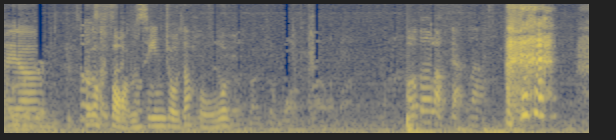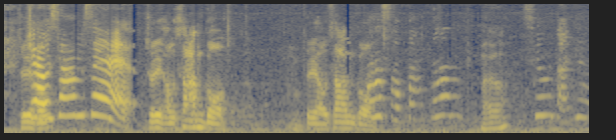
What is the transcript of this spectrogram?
係。係啊好實淨。佢個防線做得好啊，我都立 最後三 set，最後三個，最後三個。八十八蚊，係咯，超抵啊！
